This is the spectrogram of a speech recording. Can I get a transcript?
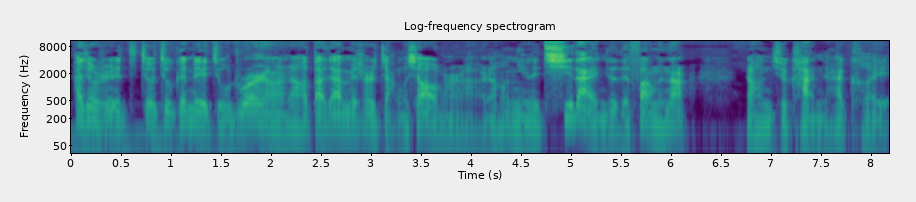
他就是就就跟这酒桌上，然后大家没事讲个笑话啊，然后你那期待你就得放在那儿。然后你去看去还可以。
